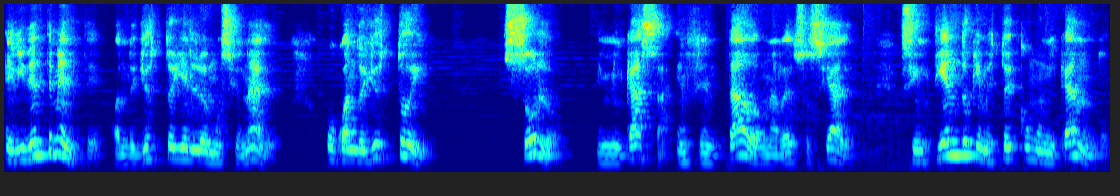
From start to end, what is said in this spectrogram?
Evidentemente, cuando yo estoy en lo emocional o cuando yo estoy solo en mi casa, enfrentado a una red social, sintiendo que me estoy comunicando,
